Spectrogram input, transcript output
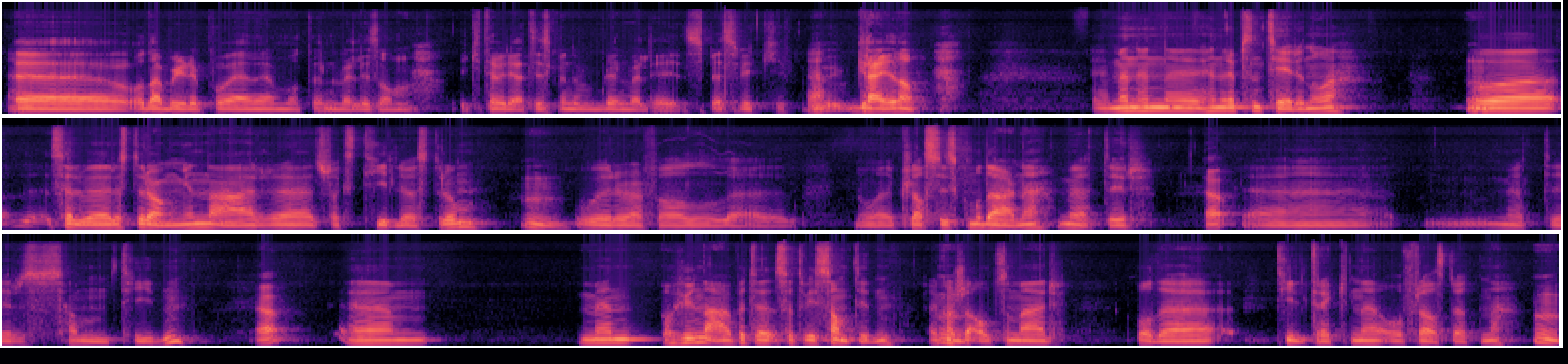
Uh, og da blir det på en, måte en veldig sånn Ikke teoretisk, men det blir en veldig spesifikk ja. greie. da Men hun, hun representerer noe. Mm. Og selve restauranten er et slags tidløst rom, mm. hvor i hvert fall uh, noe klassisk moderne møter ja. eh, Møter samtiden. Ja. Um, men, og hun er jo på et sett og vis samtiden. Kanskje mm. alt som er både tiltrekkende og frastøtende mm.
